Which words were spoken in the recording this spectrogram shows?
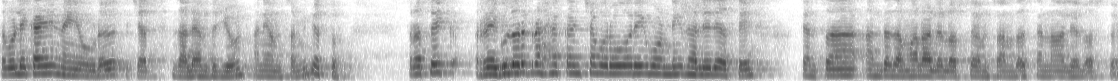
तर बोलले काही नाही एवढं त्याच्यात झालं आमचं जेवण आणि आमचं आम्ही घेतो. तर असं एक रेग्युलर ग्राहकांच्या बरोबर एक बॉन्डिंग झालेली असते. त्यांचा अंदाज आम्हाला आलेला असतो आमचा अंदाज त्यांना आलेला असतोय.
